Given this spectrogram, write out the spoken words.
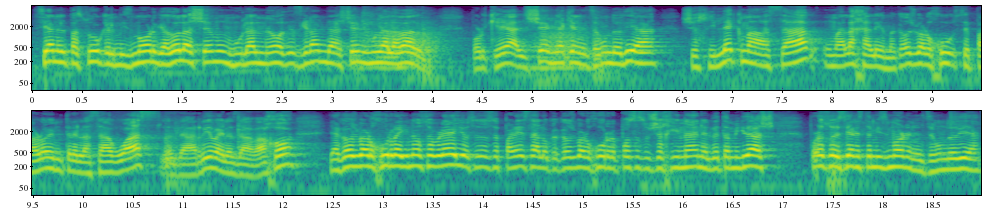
decían el pasuk, el mismor, Gadol Hashem Umhulal Meod, es grande Hashem y muy alabado. Porque al Shem, ya que en el segundo día, Shehilek Ma'asab Umalach Alem, Akadosh Baruchu separó entre las aguas, las de arriba y las de abajo, y Akadosh Baruchu reinó sobre ellos. Eso se parece a lo que Akadosh Baruchu reposa su Shehina en el Bet Amigdash. Por eso decían este mismo en el segundo día.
